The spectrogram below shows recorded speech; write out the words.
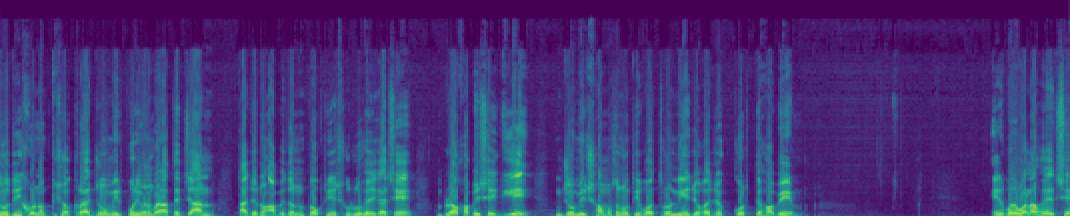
যদি কোনো কৃষকরা জমির পরিমাণ বাড়াতে চান, তার জন্য আবেদন প্রক্রিয়া শুরু হয়ে গেছে, ব্লক অফিসে গিয়ে জমির সমস্ত নথিপত্র নিয়ে যোগাযোগ করতে হবে। এরপরে বলা হয়েছে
